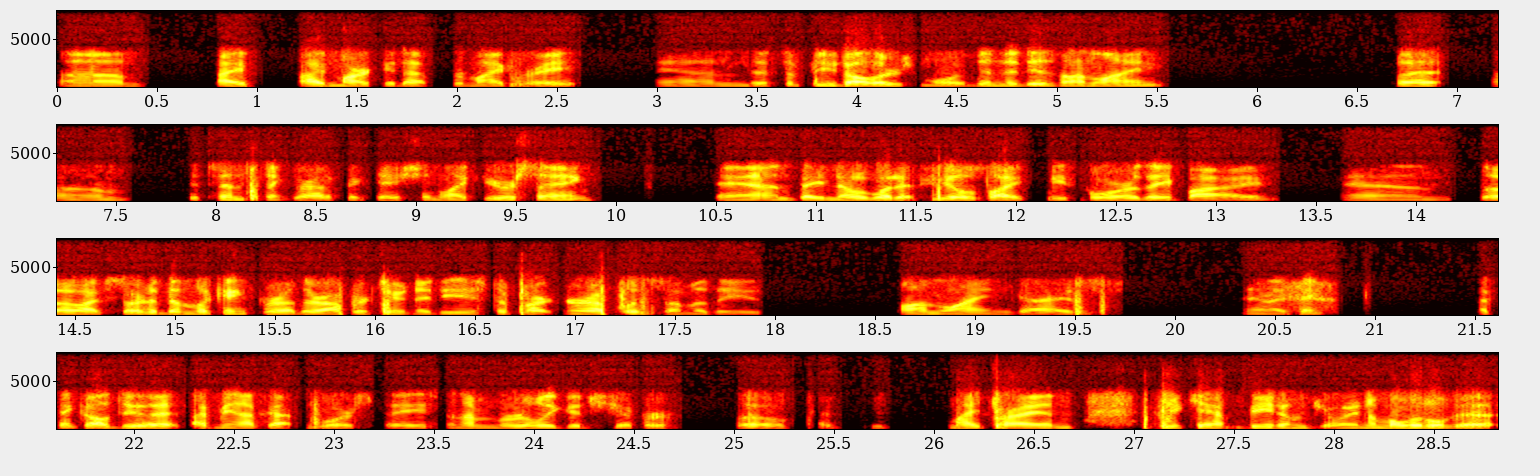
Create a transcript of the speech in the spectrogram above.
Um, I I mark it up for my freight, and it's a few dollars more than it is online, but um, it's instant gratification, like you were saying, and they know what it feels like before they buy. And so I've sort of been looking for other opportunities to partner up with some of these online guys, and I think I think I'll do it. I mean, I've got floor space, and I'm a really good shipper, so might try and if you can't beat them, join them a little bit.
